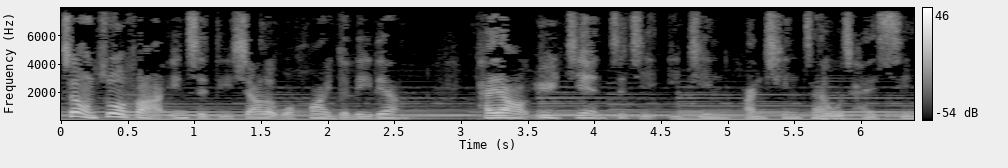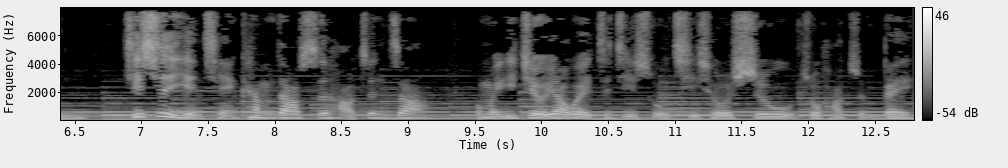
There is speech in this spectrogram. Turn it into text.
这种做法因此抵消了我话语的力量。他要预见自己已经还清债务才行。即使眼前看不到丝毫征兆，我们依旧要为自己所祈求的事物做好准备。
